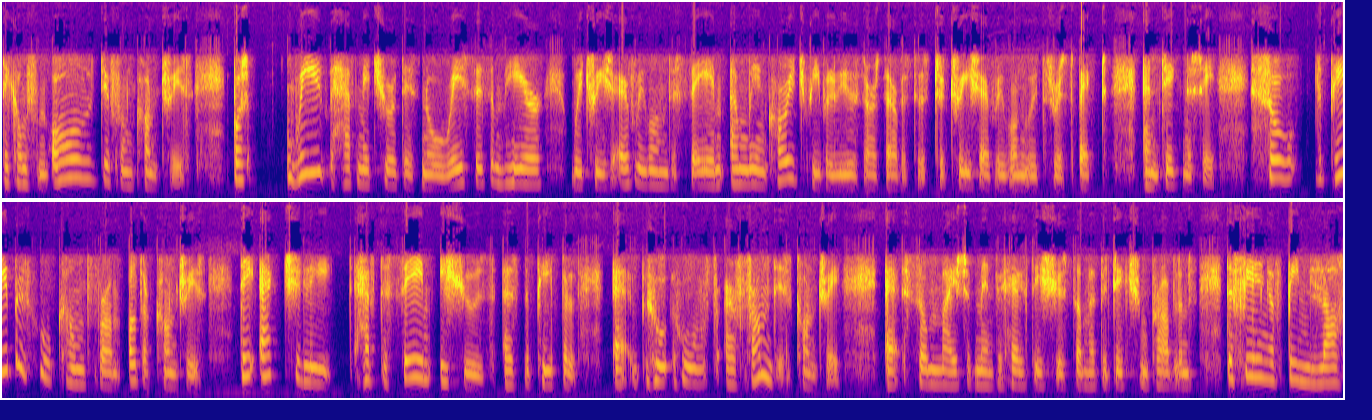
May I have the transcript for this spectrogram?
they come from all different countries. But we have made sure there's no racism here. We treat everyone the same, and we encourage people who use our services to treat everyone with respect and dignity. So the people who come from other countries, they actually have the same issues as the people uh, who, who are from this country. Uh, some might have mental health issues, some have addiction problems. The feeling of being lost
